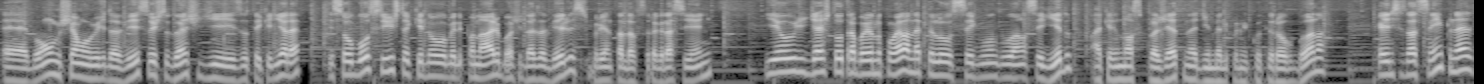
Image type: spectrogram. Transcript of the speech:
É, bom, me chamo Luiz Davi, sou estudante de zootecnia, né? E sou bolsista aqui no Meliponário Bosque das Abelhas, orientado da professora Graciene. E eu já estou trabalhando com ela, né, pelo segundo ano seguido, aqui no nosso projeto, né, de meliponicultura urbana. Que a gente está sempre, né,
